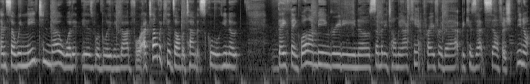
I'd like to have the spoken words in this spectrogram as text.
And so we need to know what it is we're believing God for. I tell the kids all the time at school, you know, they think, well, I'm being greedy. You know, somebody told me I can't pray for that because that's selfish. You know,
